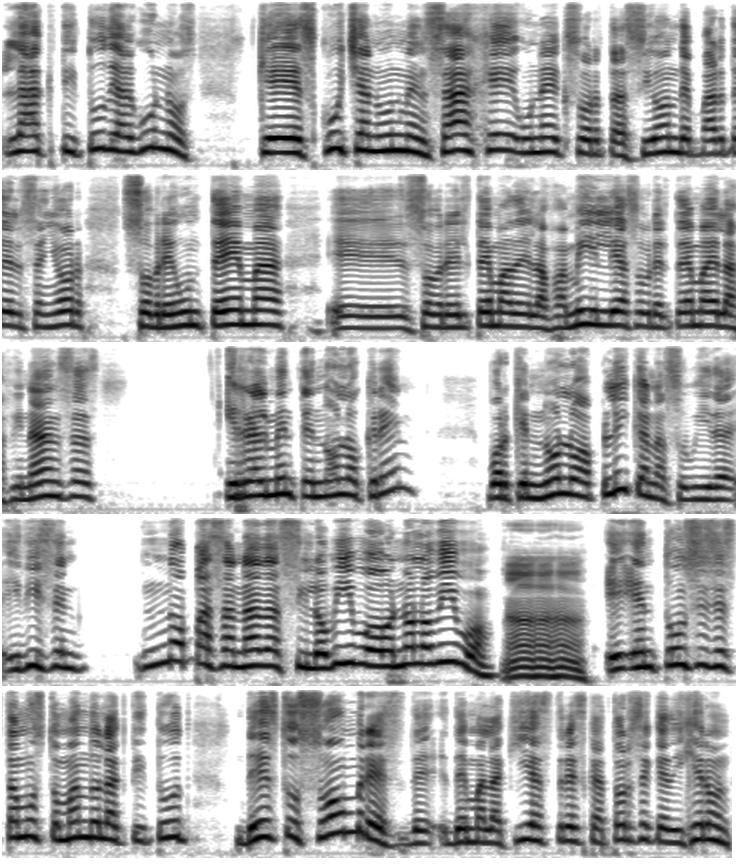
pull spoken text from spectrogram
la actitud de algunos que escuchan un mensaje, una exhortación de parte del Señor sobre un tema, eh, sobre el tema de la familia, sobre el tema de las finanzas, y realmente no lo creen, porque no lo aplican a su vida y dicen, no pasa nada si lo vivo o no lo vivo. E, entonces estamos tomando la actitud de estos hombres de, de Malaquías 3:14 que dijeron,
